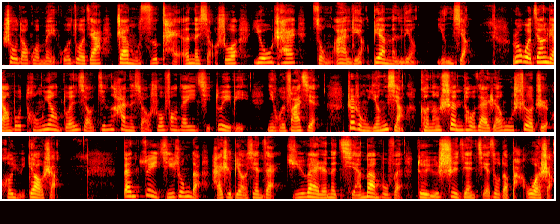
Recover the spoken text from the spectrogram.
受到过美国作家詹姆斯·凯恩的小说《邮差总按两遍门铃》影响。如果将两部同样短小精悍的小说放在一起对比，你会发现这种影响可能渗透在人物设置和语调上，但最集中的还是表现在《局外人》的前半部分对于事件节奏的把握上。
